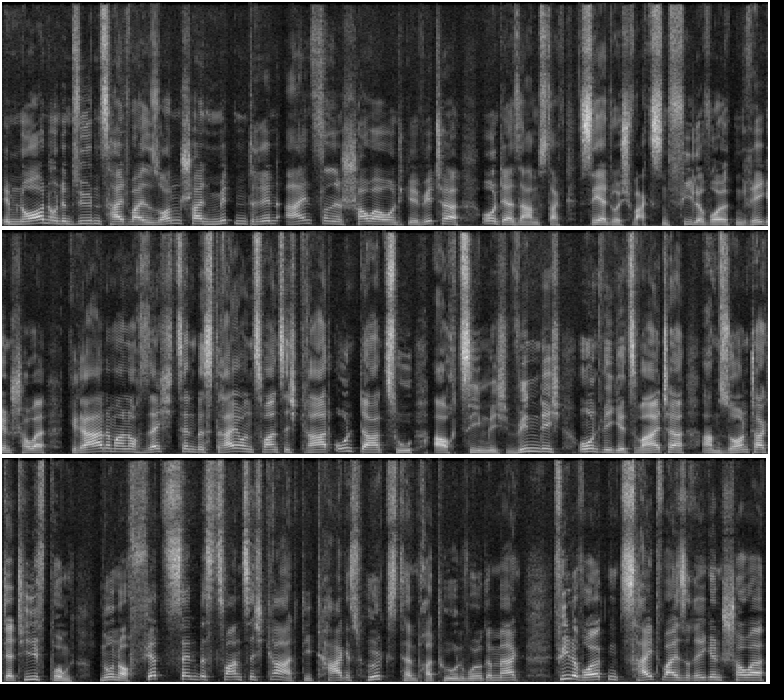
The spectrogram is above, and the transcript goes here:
Im Norden und im Süden zeitweise Sonnenschein, mittendrin einzelne Schauer und Gewitter. Und der Samstag sehr durchwachsen. Viele Wolken, Regenschauer, gerade mal noch 16 bis 23 Grad und dazu auch ziemlich windig. Und wie geht's weiter? Am Sonntag der Tiefpunkt. Nur noch 14 bis 20 Grad, die Tageshöchsttemperaturen wohlgemerkt. Viele Wolken, zeitweise Regenschauer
